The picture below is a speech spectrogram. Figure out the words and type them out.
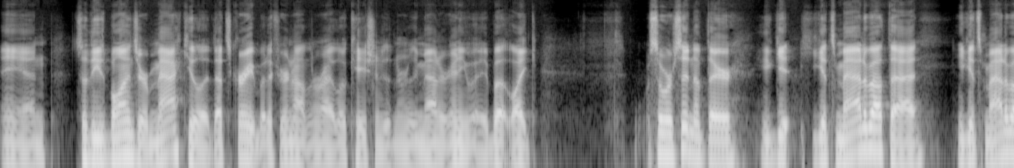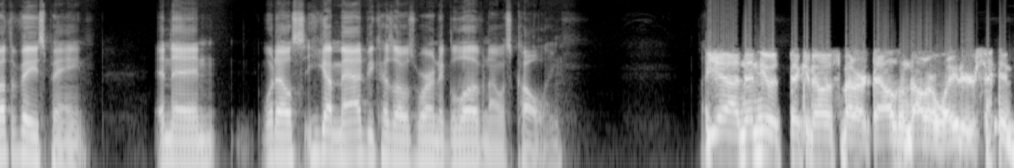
And so these blinds are immaculate. That's great. But if you're not in the right location, it doesn't really matter anyway. But like, so we're sitting up there. He get he gets mad about that. He gets mad about the face paint. And then what else? He got mad because I was wearing a glove and I was calling. Like, yeah, and then he was picking on us about our thousand dollar waders, and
